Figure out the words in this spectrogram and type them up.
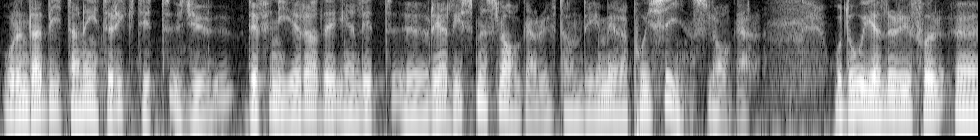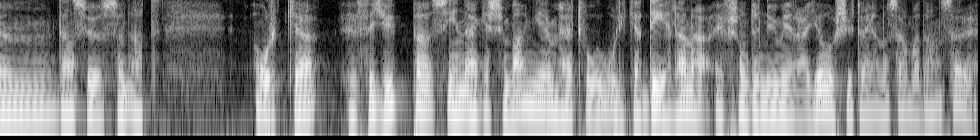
Och de där bitarna är inte riktigt ju definierade enligt eh, realismens lagar utan det är mera poesins lagar. Och då gäller det för eh, dansösen att orka eh, fördjupa sin engagemang i de här två olika delarna eftersom det numera görs utav en och samma dansare.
